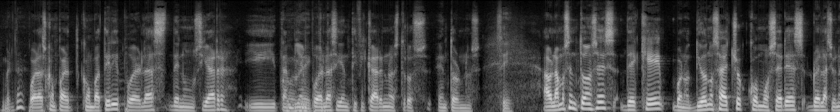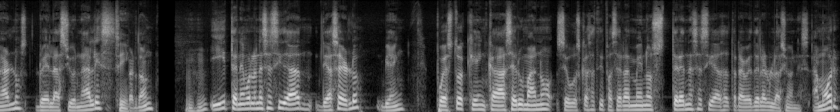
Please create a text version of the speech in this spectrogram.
¿verdad? Poderlas combatir y poderlas denunciar y también poderlas identificar en nuestros entornos. Sí. Hablamos entonces de que, bueno, Dios nos ha hecho como seres relacionarnos, relacionales, perdón, y tenemos la necesidad de hacerlo, bien, puesto que en cada ser humano se busca satisfacer al menos tres necesidades a través de las relaciones. Amor,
